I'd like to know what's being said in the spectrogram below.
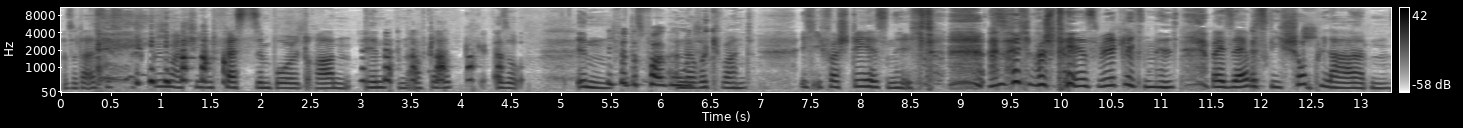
Also da ist das Spülmaschinenfest-Symbol dran, hinten auf der Rück... Also innen. ich finde das voll an der gut. Rückwand. Ich, ich verstehe es nicht. Also ich verstehe es wirklich nicht. Weil selbst die Schubladen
